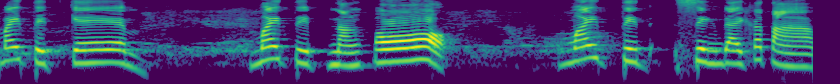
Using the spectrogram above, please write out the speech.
ไม่ติดเกม ไม่ติดหนังโป๊ไม่ติดสิ่งใดก็ตาม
